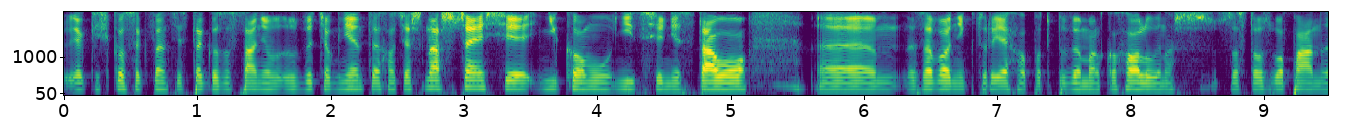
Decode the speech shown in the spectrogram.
jakieś konsekwencje z tego zostaną wyciągnięte, chociaż na szczęście nikomu nic się nie stało. Zawodnik, który jechał pod wpływem alkoholu, został złapany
